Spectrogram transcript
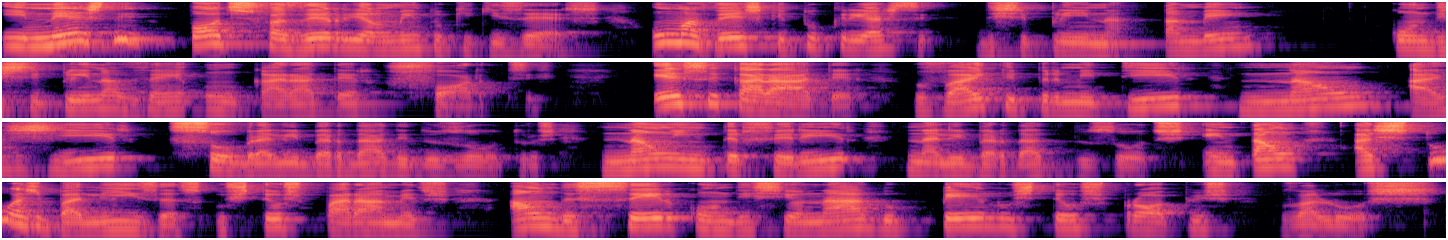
E neste podes fazer realmente o que quiseres. Uma vez que tu criaste disciplina, também com disciplina vem um caráter forte. Esse caráter vai te permitir não agir sobre a liberdade dos outros, não interferir na liberdade dos outros. Então, as tuas balizas, os teus parâmetros, hão de ser condicionados pelos teus próprios valores.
